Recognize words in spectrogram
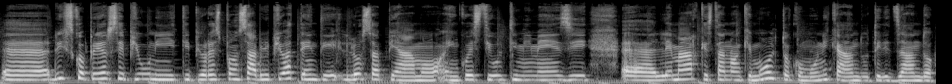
eh, riscoprirsi più uniti, più responsabili, più attenti, lo sappiamo in questi ultimi mesi. Eh, le marche stanno anche molto comunicando utilizzando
